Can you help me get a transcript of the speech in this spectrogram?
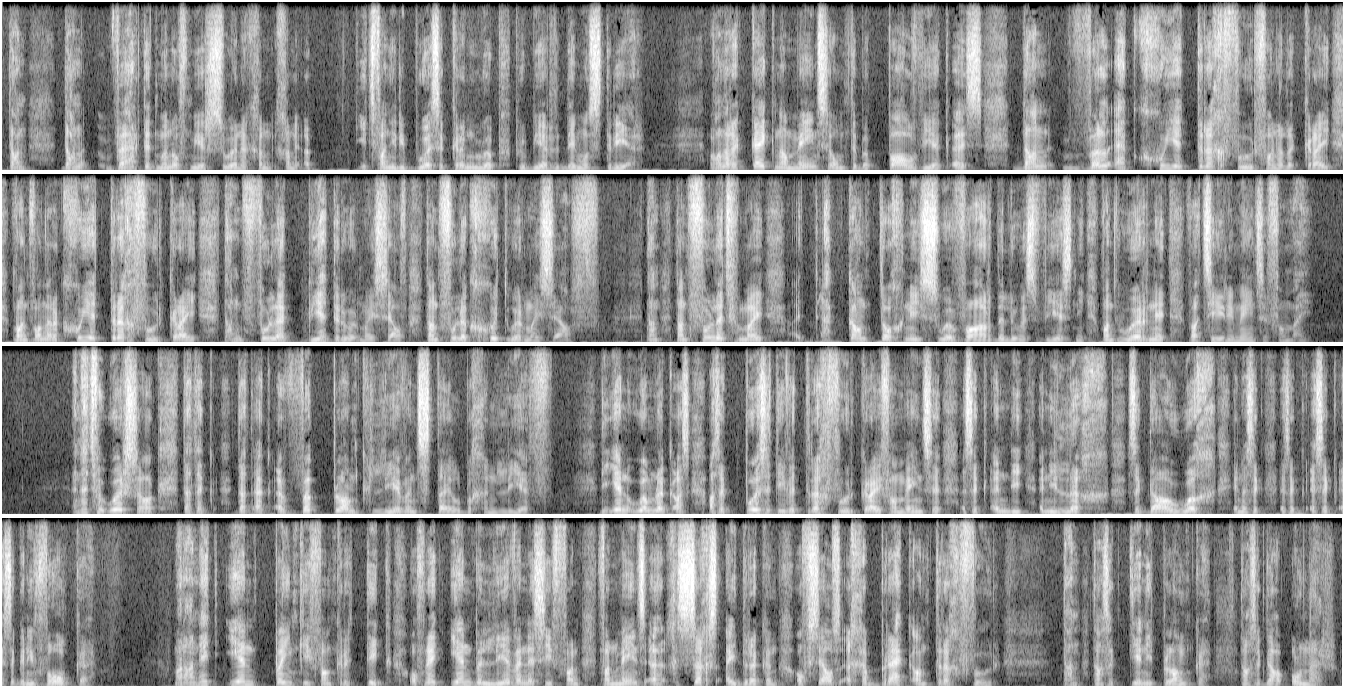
dan dan werk dit min of meer so en ek gaan gaan 'n iets van hierdie bose kringloop probeer demonstreer. Wanneer ek kyk na mense om te bepaal wie ek is, dan wil ek goeie terugvoer van hulle kry, want wanneer ek goeie terugvoer kry, dan voel ek beter oor myself, dan voel ek goed oor myself. Dan dan voel dit vir my ek kan tog nie so waardeloos wees nie, want hoor net wat sê hierdie mense van my. En dit veroorsaak dat ek dat ek 'n wipplank lewenstyl begin leef die een oomblik as as ek positiewe terugvoer kry van mense, is ek in die in die lig. As ek daar hoog en as ek is ek is ek is ek in die wolke. Maar dan net een puntjie van kritiek of net een belewenisie van van mense 'n gesigsuitdrukking of selfs 'n gebrek aan terugvoer, dan dan's ek teen die planke. Dan's ek daar onder.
